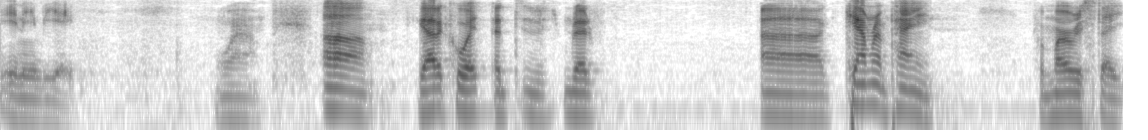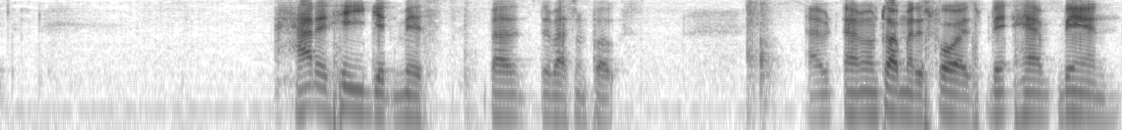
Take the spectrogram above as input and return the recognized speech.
in NBA. Wow. Uh, got a quit. Uh, uh, Cameron Payne from Murray State. How did he get missed by by some folks? I, I'm talking about as far as been, have been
